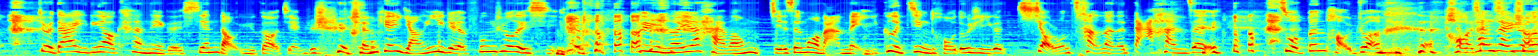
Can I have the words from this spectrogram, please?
就是大家一定要看那个先导预告，简直是全篇洋溢着丰收的喜悦。为什么呢？因为海王杰森·莫玛每一个镜头都是一个笑容灿烂的大汉在做奔跑状，好像在说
